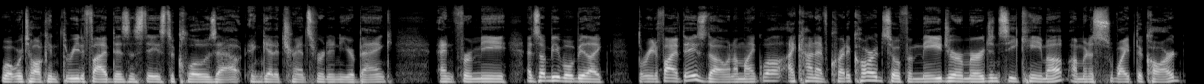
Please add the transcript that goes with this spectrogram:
what we're talking three to five business days to close out and get it transferred into your bank. And for me, and some people will be like, three to five days though. And I'm like, well, I kind of have credit cards. So if a major emergency came up, I'm going to swipe the card.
